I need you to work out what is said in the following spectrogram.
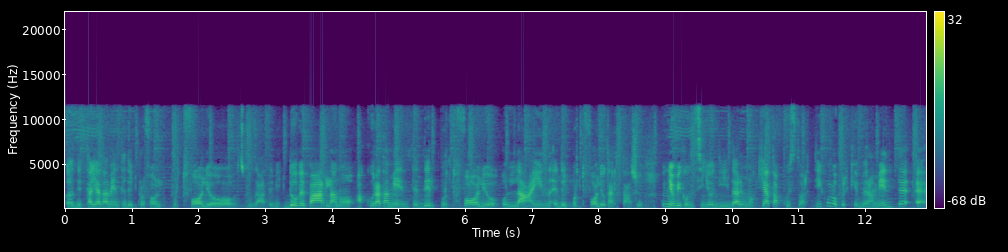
eh, dettagliatamente del portfolio, scusatemi, dove parlano accuratamente del portfolio online e del portfolio cartaceo. Quindi io vi consiglio di dare un'occhiata a questo articolo perché veramente è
